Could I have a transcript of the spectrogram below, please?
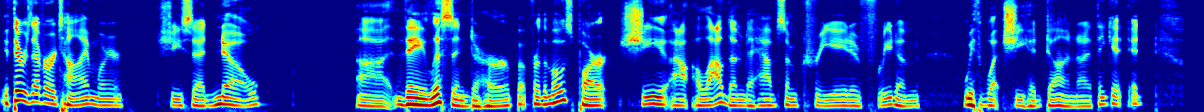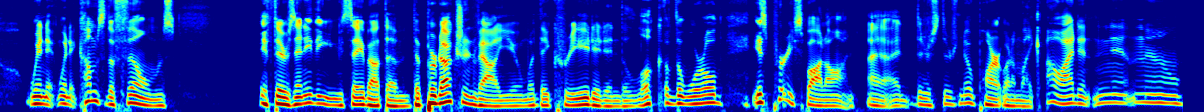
if there was ever a time where she said no, uh, they listened to her. But for the most part, she a- allowed them to have some creative freedom with what she had done. And I think it, it when it when it comes to the films, if there's anything you can say about them, the production value and what they created and the look of the world is pretty spot on. I, I, there's there's no part when I'm like, oh, I didn't no,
